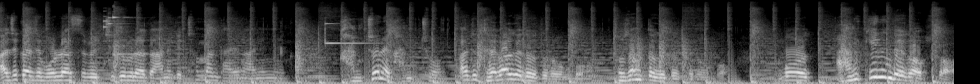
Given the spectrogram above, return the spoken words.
아직까지 몰랐으면 지금이라도 아는 게 천만 다행 아닙니까? 감초네 감초. 아주 대박에도 들어오고 조상떡에도 들어오고 뭐 안 끼는 데가 없어.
